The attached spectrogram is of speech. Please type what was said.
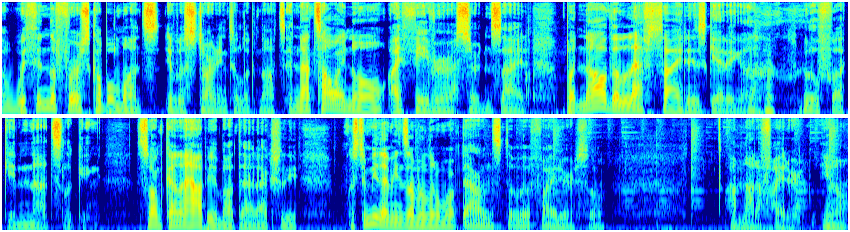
Uh, within the first couple months, it was starting to look nuts, and that's how I know I favor a certain side. But now the left side is getting a little fucking nuts looking, so I'm kind of happy about that actually. Because to me, that means I'm a little more balanced of a fighter. So I'm not a fighter, you know,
